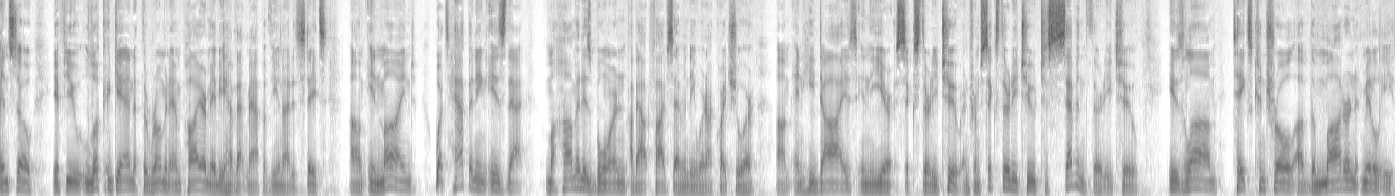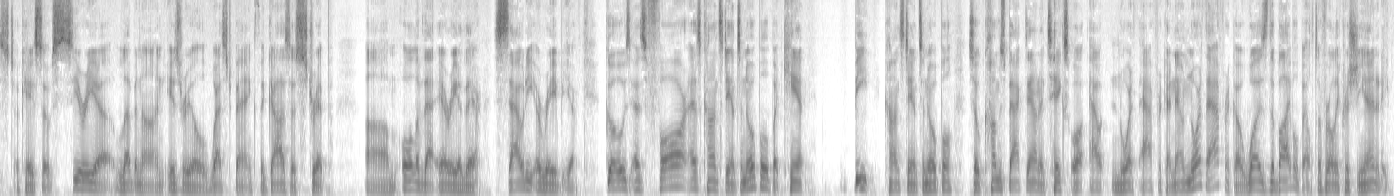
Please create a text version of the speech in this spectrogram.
And so, if you look again at the Roman Empire, maybe have that map of the United States um, in mind, what's happening is that Muhammad is born about 570, we're not quite sure, um, and he dies in the year 632. And from 632 to 732, Islam takes control of the modern Middle East. Okay, so Syria, Lebanon, Israel, West Bank, the Gaza Strip, um, all of that area there. Saudi Arabia goes as far as Constantinople, but can't beat Constantinople, so comes back down and takes out North Africa. Now, North Africa was the Bible Belt of early Christianity.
